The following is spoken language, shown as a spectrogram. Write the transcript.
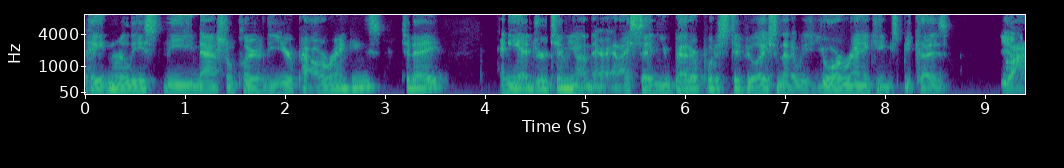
Peyton released the National Player of the Year power rankings today, and he had Drew Timme on there. And I said, you better put a stipulation that it was your rankings because Yeah. I'm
